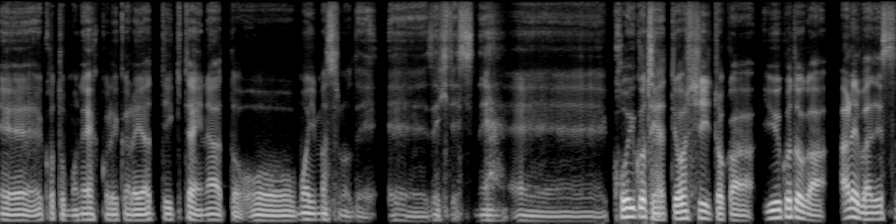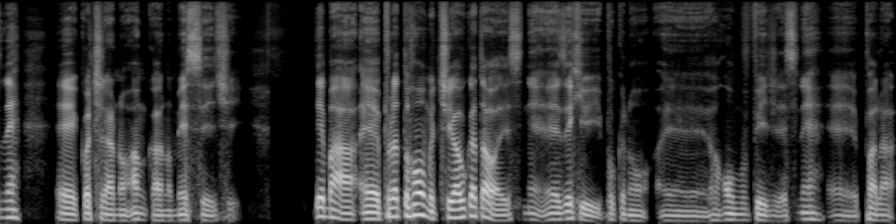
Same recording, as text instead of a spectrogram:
えーこともね、これからやっていきたいなと思いますので、えーぜひですね、えーこういうことやってほしいとかいうことがあればですね、えーこちらのアンカーのメッセージ、で、まあ、えープラットフォーム違う方はですね、えーぜひ僕の、えーホームページですね、えーパラ、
